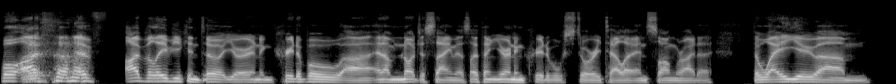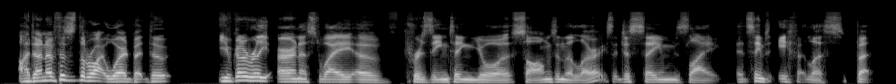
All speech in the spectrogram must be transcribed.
Well, I I, don't know. I believe you can do it, you're an incredible, uh, and I'm not just saying this. I think you're an incredible storyteller and songwriter. The way you um I don't know if this is the right word, but the you've got a really earnest way of presenting your songs and the lyrics. It just seems like it seems effortless, but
